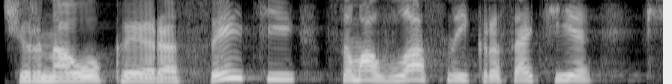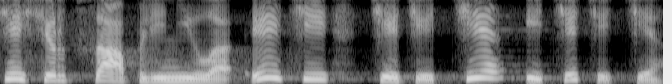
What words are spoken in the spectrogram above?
Черноокая Рассети в самовластной красоте все сердца пленила эти, те-те-те и те-те-те.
